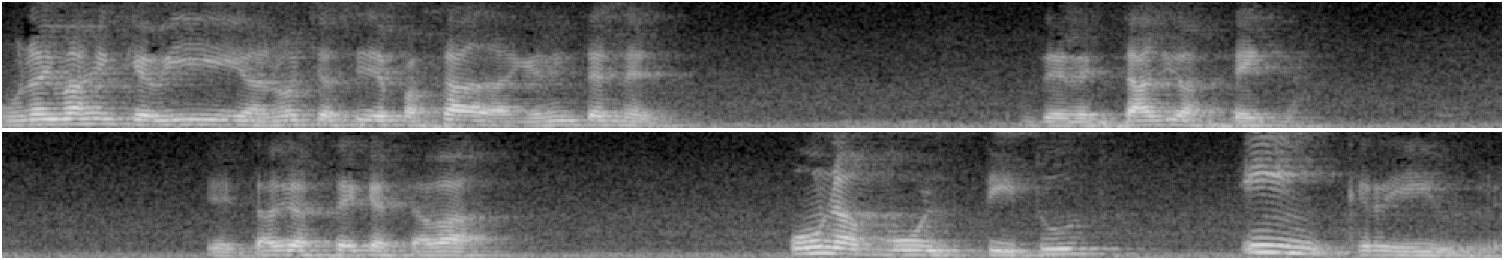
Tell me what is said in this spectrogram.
una imagen que vi anoche así de pasada en el internet, del Estadio Azteca. El Estadio Azteca estaba una multitud increíble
